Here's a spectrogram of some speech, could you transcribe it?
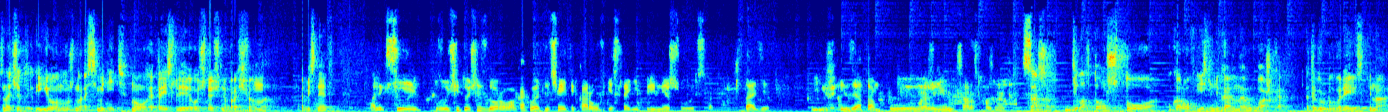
значит, ее нужно осеменить. Но это если очень-очень упрощенно объяснять. Алексей, звучит очень здорово. А как вы отличаете коров, если они перемешиваются в стадии? Их же нельзя там по выражению лица распознать. Саша, дело в том, что у коров есть уникальная рубашка. Это, грубо говоря, ее спина.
